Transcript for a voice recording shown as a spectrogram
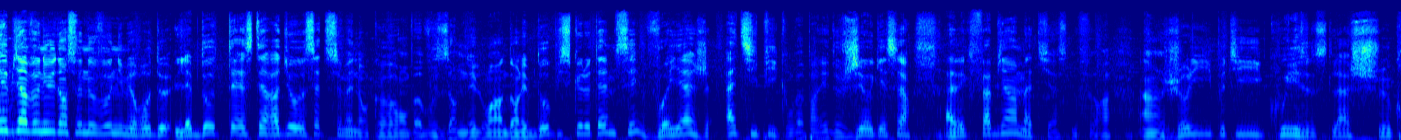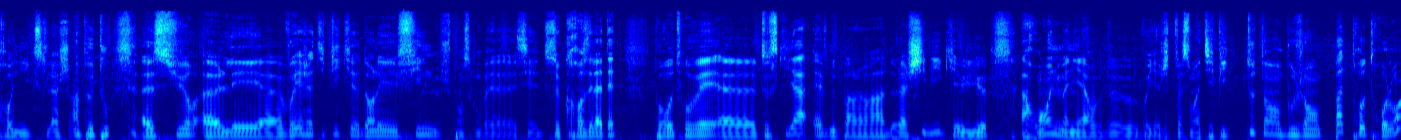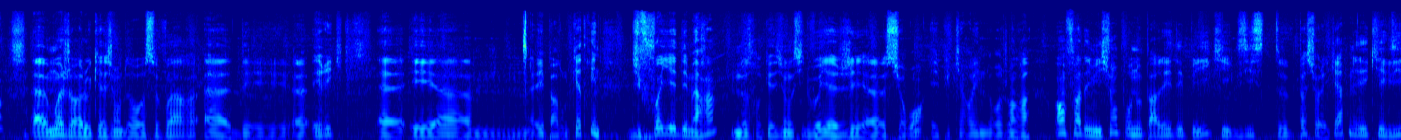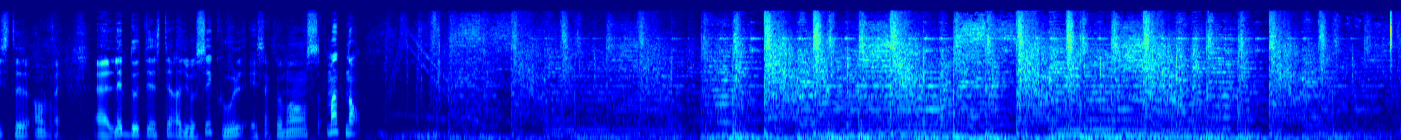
Et bienvenue dans ce nouveau numéro de l'Hebdo TST Radio. Cette semaine encore, on va vous emmener loin dans l'Hebdo puisque le thème c'est voyage atypique. On va parler de GeoGuessr avec Fabien. Mathias nous fera un joli petit quiz slash chronique slash un peu tout euh, sur euh, les euh, voyages atypiques dans les films. Je pense qu'on va essayer de se creuser la tête pour retrouver tout ce qu'il y a. Eve nous parlera de la Chibi qui a eu lieu à Rouen, une manière de voyager de façon atypique tout en bougeant pas trop trop loin. moi j'aurai l'occasion de recevoir des Eric et, et pardon Catherine du foyer des marins, une autre occasion aussi de voyager sur Rouen. Et puis Caroline nous rejoindra en fin d'émission pour nous parler des pays qui existent pas sur les cartes mais qui existent en vrai. L'hebdo TST Radio c'est cool et ça commence maintenant.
